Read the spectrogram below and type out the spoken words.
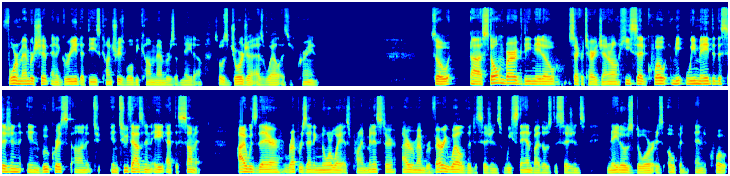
for membership and agreed that these countries will become members of NATO. So it was Georgia as well as Ukraine. So uh, Stoltenberg, the NATO Secretary General, he said, "quote We made the decision in Bucharest on in 2008 at the summit. I was there representing Norway as Prime Minister. I remember very well the decisions. We stand by those decisions. NATO's door is open." End quote.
